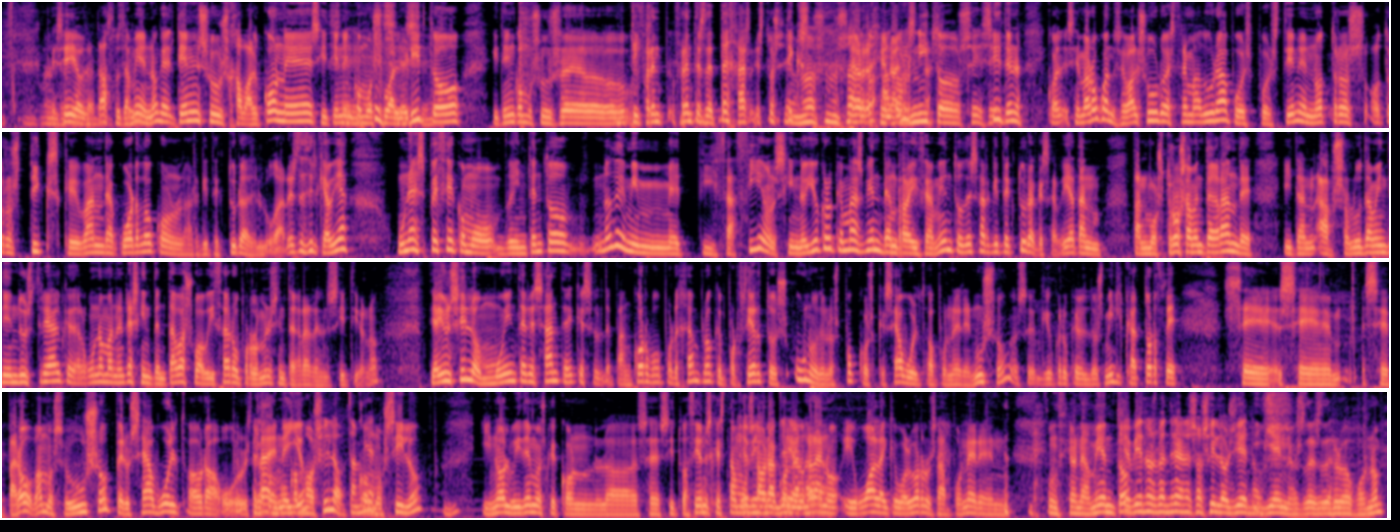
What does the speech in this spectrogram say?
Que sí, el Tazu también, ¿no? Que tienen sus jabalcones y tienen como su alerito y tienen como sus eh, frentes de tejas, estos tics unos, unos regionalistas. sí, sí. Tienen, sin embargo, cuando se va al sur o a Extremadura, pues, pues tienen otros, otros tics que van de acuerdo con la arquitectura del lugar. Es decir, que había una especie como de intento, no de sino yo creo que más bien de enraizamiento de esa arquitectura que se veía tan, tan monstruosamente grande y tan absolutamente industrial que de alguna manera se intentaba suavizar o por lo menos integrar en el sitio. ¿no? Y hay un silo muy interesante que es el de Pancorvo, por ejemplo, que por cierto es uno de los pocos que se ha vuelto a poner en uso. Yo creo que en el 2014 se, se, se paró, vamos, su uso, pero se ha vuelto ahora o está en ello. Como silo también. Como silo. Y no olvidemos que con las eh, situaciones que estamos ahora con el grano, igual hay que volverlos a poner en funcionamiento. Qué bien nos vendrían esos hilos llenos. Llenos, desde luego, ¿no?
